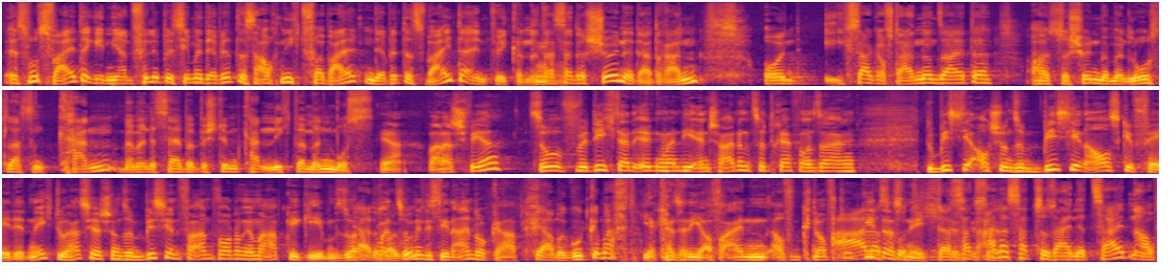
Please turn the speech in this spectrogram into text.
es muss weitergehen. Jan-Philipp ist jemand, der wird das auch nicht verwalten, der wird das weiterentwickeln. Und das ist ja das Schöne daran. Und ich sage auf der anderen Seite, oh, ist das schön, wenn man loslassen kann, wenn man das selber bestimmen kann, nicht wenn man muss. Ja, war das schwer? So für dich dann irgendwann die Entscheidung zu treffen und sagen, du bist ja auch schon so ein bisschen ausgefadet, nicht? Du hast ja schon so ein bisschen Verantwortung immer abgegeben. So ja, hat man zumindest gut. den Eindruck gehabt. Ja, aber gut gemacht. Ja, kannst ja nicht auf einen auf den Knopf drücken, geht das gut. nicht. Das, das hat alles ja hat so seine Zeiten. Auch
